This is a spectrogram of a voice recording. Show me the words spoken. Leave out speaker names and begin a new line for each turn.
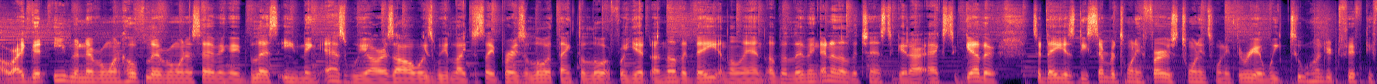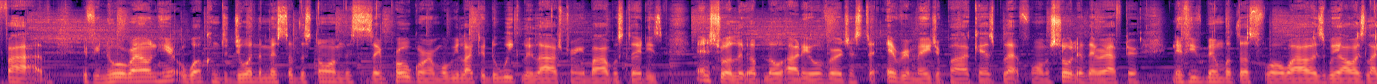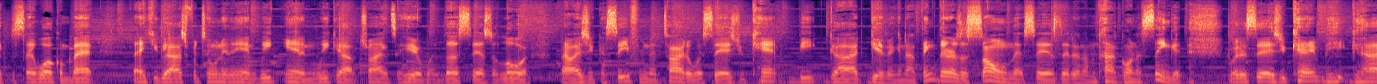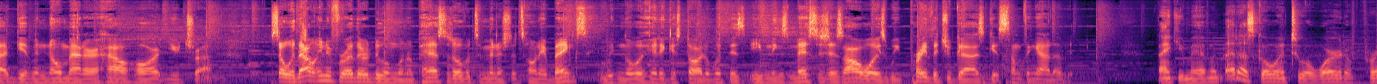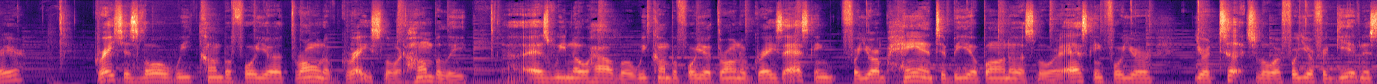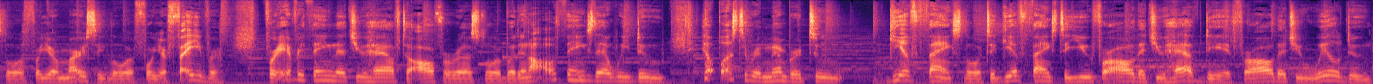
All right, good evening, everyone. Hopefully, everyone is having a blessed evening as we are. As always, we'd like to say praise the Lord. Thank the Lord for yet another day in the land of the living and another chance to get our acts together. Today is December 21st, 2023, and week 255. If you're new around here, welcome to Joy in the Midst of the Storm. This is a program where we like to do weekly live stream Bible studies and shortly upload audio versions to every major podcast platform shortly thereafter. And if you've been with us for a while, as we always like to say, welcome back. Thank you guys for tuning in week in and week out, trying to hear what thus says the Lord. Now, as you can see from the title, it says you can't beat God giving. And I think there is a song that says that, and I'm not going to sing it, but it says you can't beat God giving no matter how hard you try. So, without any further ado, I'm going to pass it over to Minister Tony Banks. We can go ahead and get started with this evening's message. As always, we pray that you guys get something out of it.
Thank you, Melvin. Let us go into a word of prayer. Gracious Lord, we come before your throne of grace, Lord, humbly, uh, as we know how, Lord. We come before your throne of grace, asking for your hand to be upon us, Lord, asking for your your touch, Lord, for your forgiveness, Lord, for your mercy, Lord, for your favor, for everything that you have to offer us, Lord. But in all things that we do, help us to remember to give thanks, Lord, to give thanks to you for all that you have did, for all that you will do.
